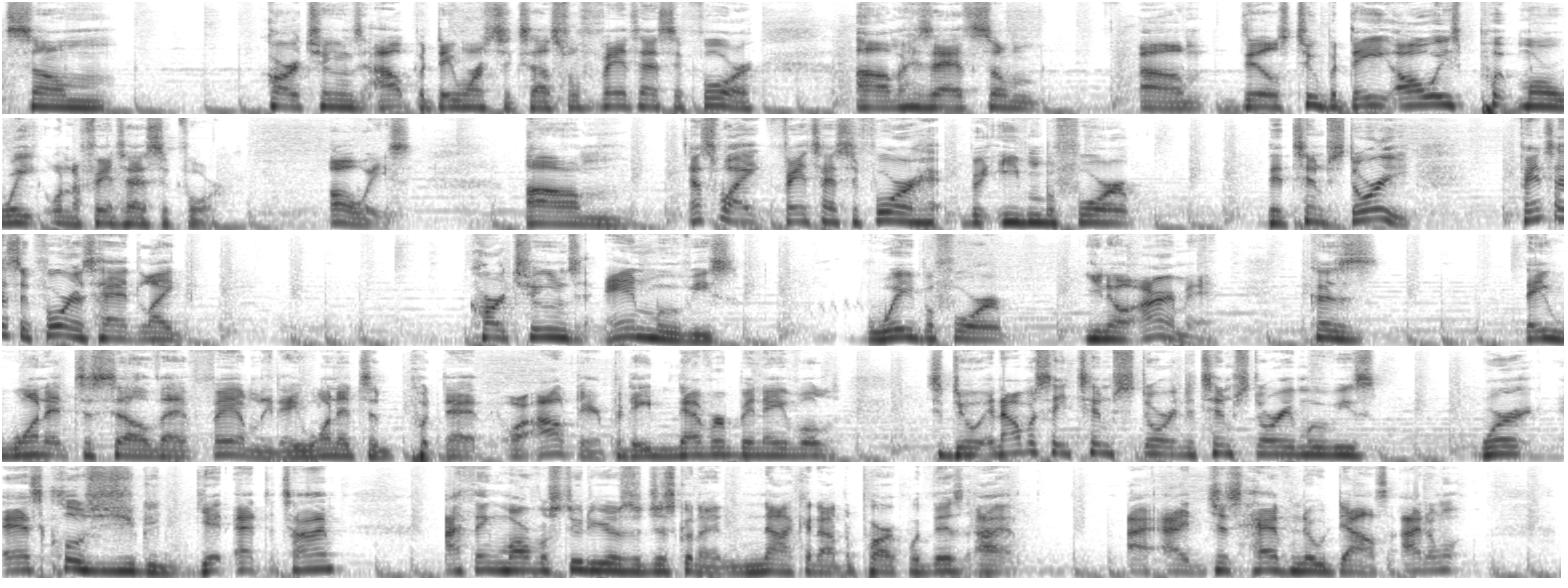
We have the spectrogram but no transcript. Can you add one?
some cartoons out, but they weren't successful. Fantastic Four um, has had some um, deals too, but they always put more weight on the Fantastic Four. Always. Um, that's why Fantastic Four, even before the Tim Story, Fantastic Four has had like cartoons and movies way before you know Iron Man, because they wanted to sell that family. They wanted to put that out there, but they'd never been able to do it. And I would say Tim Story, the Tim Story movies were as close as you could get at the time. I think Marvel Studios are just gonna knock it out the park with this. I, I, I just have no doubts. I don't.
